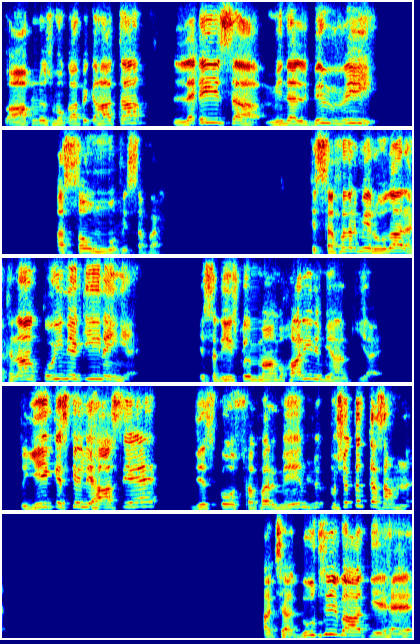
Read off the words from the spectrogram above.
تو آپ نے اس موقع پہ کہا تھا لئیسا من البری فی سفر کہ سفر میں روزہ رکھنا کوئی نیکی نہیں ہے۔ اس حدیث کو امام بخاری نے بیان کیا ہے۔ تو یہ کس کے لحاظ سے ہے؟ جس کو سفر میں مشقت کا سامنا ہے۔ اچھا دوسری بات یہ ہے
